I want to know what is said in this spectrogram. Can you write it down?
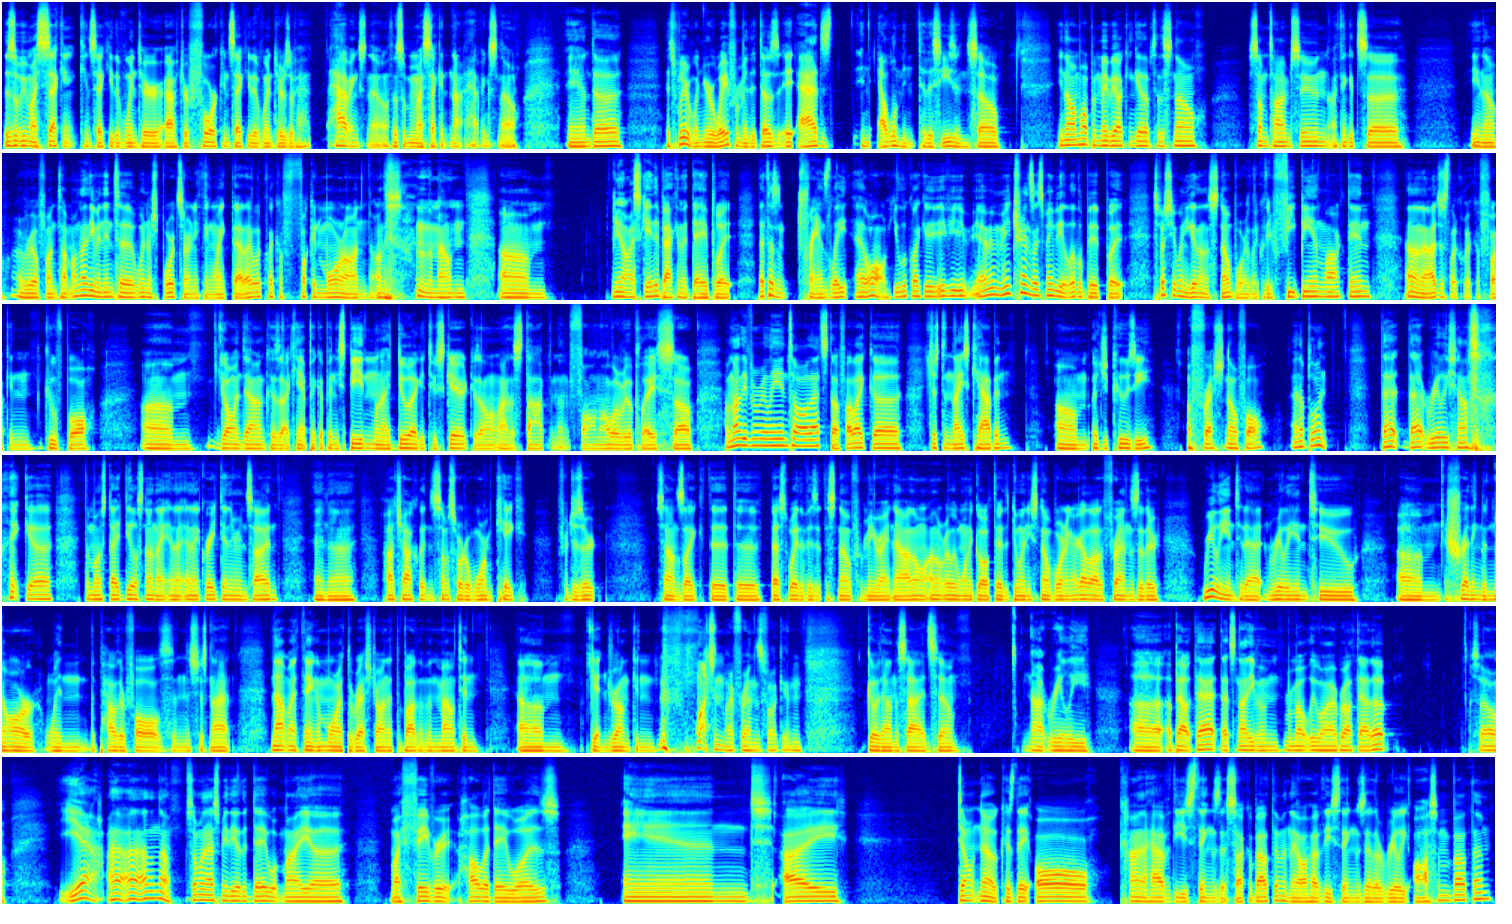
this will be my second consecutive winter after four consecutive winters of ha- having snow. This will be my second not having snow, and uh, it's weird when you're away from it. It does it adds an element to the season. So, you know, I'm hoping maybe I can get up to the snow sometime soon. I think it's uh you know, a real fun time. I'm not even into winter sports or anything like that. I look like a fucking moron on this side of the mountain. Um, you know, I skated back in the day, but that doesn't translate at all. You look like if you, I mean, it translates maybe a little bit, but especially when you get on a snowboard, like with your feet being locked in, I don't know. I just look like a fucking goofball. um, going down because I can't pick up any speed, and when I do, I get too scared because I don't know how to stop and then falling all over the place. So I'm not even really into all that stuff. I like uh, just a nice cabin, um, a jacuzzi, a fresh snowfall, and a blunt. That that really sounds like uh, the most ideal snow night, and a, and a great dinner inside, and uh, hot chocolate and some sort of warm cake for dessert sounds like the the best way to visit the snow for me right now. I don't I don't really want to go up there to do any snowboarding. I got a lot of friends that are really into that and really into um, shredding the gnar when the powder falls, and it's just not not my thing. I'm more at the restaurant at the bottom of the mountain, um, getting drunk and watching my friends fucking go down the side. So not really uh, about that. That's not even remotely why I brought that up. So, yeah, I, I, I don't know. Someone asked me the other day what my uh, my favorite holiday was, and I don't know because they all kind of have these things that suck about them, and they all have these things that are really awesome about them.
